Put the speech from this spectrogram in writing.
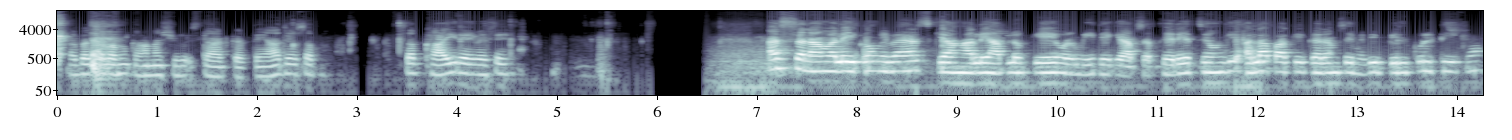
और बस अब हम खाना शुरू स्टार्ट करते हैं। आ जाओ सब सब खा ही रहे वैसे। अस्सलाम वालेकुम विवर्स क्या हाल है आप लोग के? और उम्मीद है कि आप सब खैरियत से होंगे। अल्लाह पाक के करम से मैं भी बिल्कुल ठीक हूँ।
